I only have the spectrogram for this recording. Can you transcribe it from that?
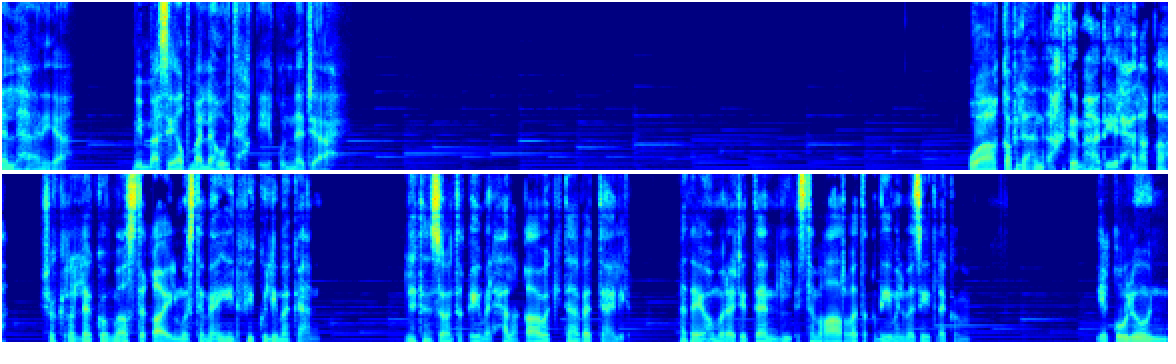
الهانية. مما سيضمن له تحقيق النجاح. وقبل أن أختم هذه الحلقة شكرا لكم أصدقائي المستمعين في كل مكان. لا تنسوا أن تقييم الحلقة وكتابة تعليق هذا يهمنا جدا للاستمرار وتقديم المزيد لكم. يقولون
